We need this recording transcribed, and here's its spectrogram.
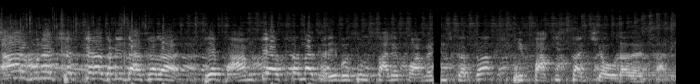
चार गुन्ह्यात शेतकऱ्यासाठी दाखल हे भामटे असताना घरी बसून साले कॉमेंट करत ही पाकिस्तानची अवलाद आहे साले.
